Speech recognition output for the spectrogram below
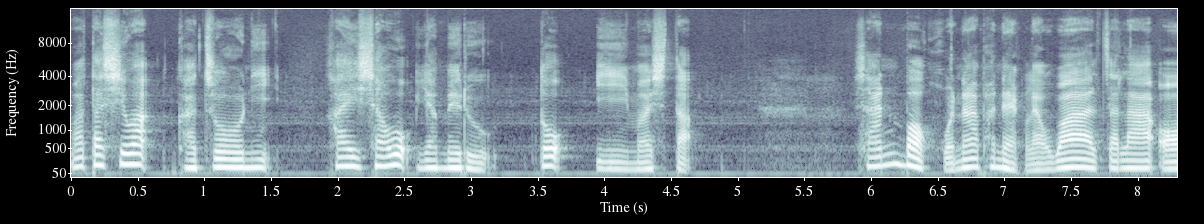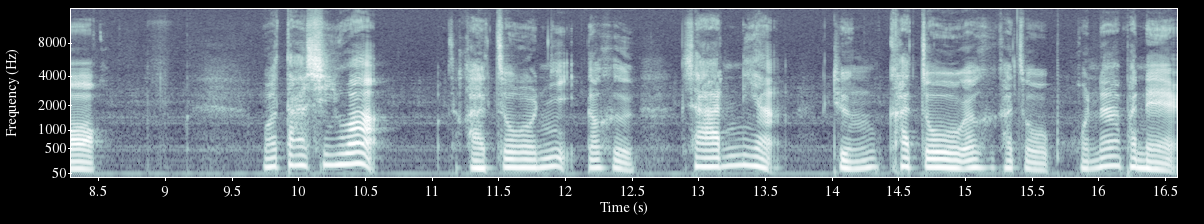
私は課長に会社を辞めると言いました ฉันบอกหัวหน้าแผนกแล้วว่าจะลาออกวาตาชิวะคาโจนิก็คือ ฉันเนี่ย ถึงคาโจก็คือคาโจหัวหน้าแผนก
